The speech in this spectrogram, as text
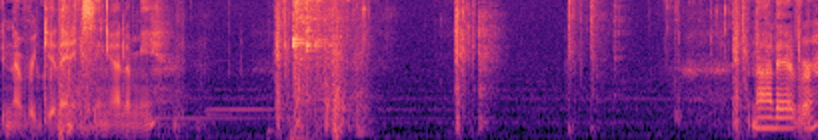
You never get anything out of me. Not ever.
